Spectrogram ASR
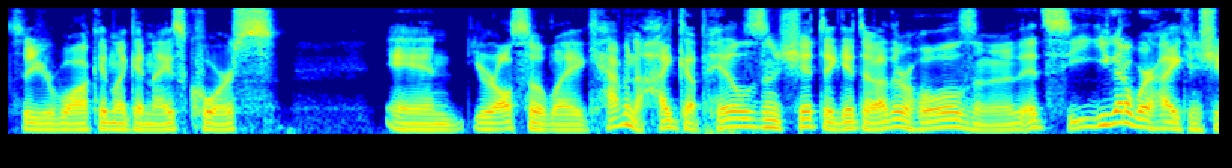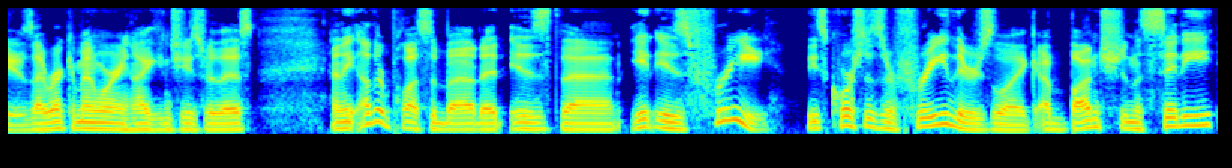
So you're walking like a nice course and you're also like having to hike up hills and shit to get to other holes and it's you got to wear hiking shoes. I recommend wearing hiking shoes for this. And the other plus about it is that it is free. These courses are free. There's like a bunch in the city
